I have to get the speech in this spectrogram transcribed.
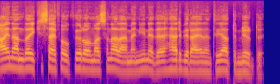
Aynı anda iki sayfa okuyor olmasına rağmen yine de her bir ayrıntıyı hatırlıyordu.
